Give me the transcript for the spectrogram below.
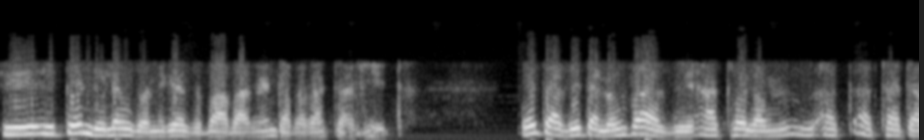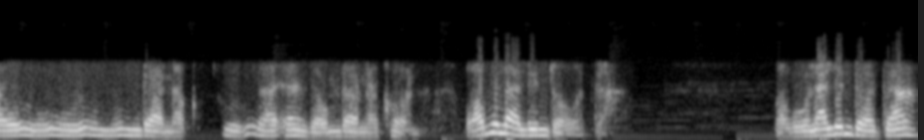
ipendulo engizonikeza baba ngendaba kaDavida. uDavida lo mfazi athola um- at- athatha umntwana enza umntwana khona wabulala indoda. Wabulala indoda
